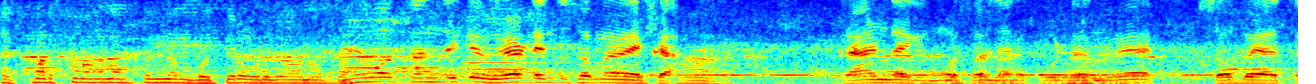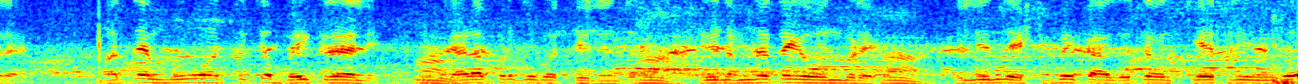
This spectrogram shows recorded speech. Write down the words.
ಚೆಕ್ ಮಾಡಿಸ್ಕೊಂಡು ಹೋಗೋಣ ಅಂತ ನಮ್ಗೆ ಗೊತ್ತಿರೋ ಹುಡುಗ ಮೂವತ್ತೊಂದಕ್ಕೆ ವಿರಾಟ್ ಎಂದು ಸಮಾವೇಶ? ಹಾಂ. ಗ್ರ್ಯಾಂಡಾಗಿ ಮೂರು ಸಾವಿರ ಜನ ಕೂಟನೂ ಶೋಭಾಯಾತ್ರೆ. ಮತ್ತೆ ಮೂವತ್ತಕ್ಕೆ ಬೈಕ್ ರ್ಯಾಲಿ ಹಾ. ಯಳಪುರಕ್ಕೂ ಬರ್ತೀನಿ ಅಂತ ನೀವು ನಮ್ಮ ಜೊತೆಗೆ ಬಂದ್ಬಿಡಿ. ಇಲ್ಲಿಂದ ಎಷ್ಟು ಬೇಕಾಗುತ್ತೆ ಒಂದು ಕೇಸರಿ ಇದು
